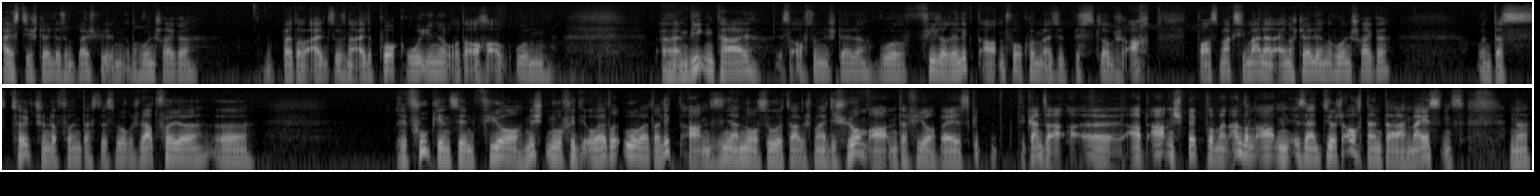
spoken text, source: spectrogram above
heißt die Stelle zum Beispiel in der Hohen Schrecke. Bei der alten, so eine alte Burgruine oder auch um, äh, im Wiegental ist auch so eine Stelle, wo viele Reliktarten vorkommen. Also bis, glaube ich, acht war es maximal an einer Stelle in der Hohen Schrecke. Und das zeugt schon davon, dass das wirklich wertvolle äh, Refugien sind für nicht nur für die Urwaldreliktarten, das sind ja nur so, sage ich mal, die Schirmarten dafür, weil es gibt die ganze äh, Art Artenspektrum an anderen Arten ist natürlich auch dann da meistens. Ne?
